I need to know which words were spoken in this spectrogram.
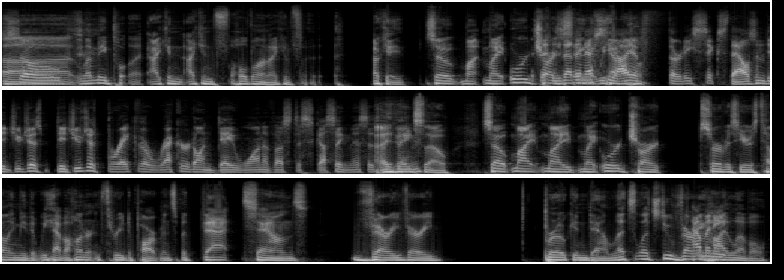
uh, so let me pull I can I can hold on. I can okay. So my my org chart is is that an that we have FCI of thirty six thousand? Did you just did you just break the record on day one of us discussing this? As a I thing? think so. So my my my org chart service here is telling me that we have 103 departments, but that sounds very very broken down. Let's let's do very many- high level.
